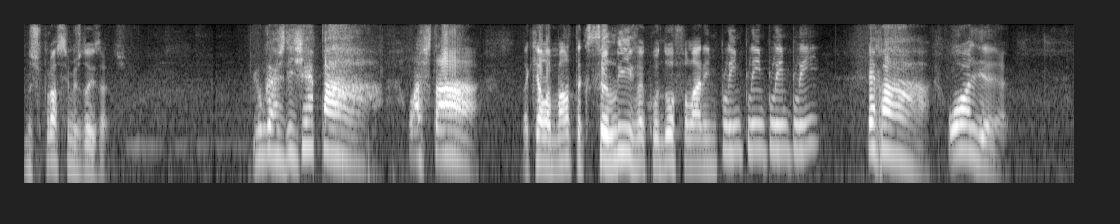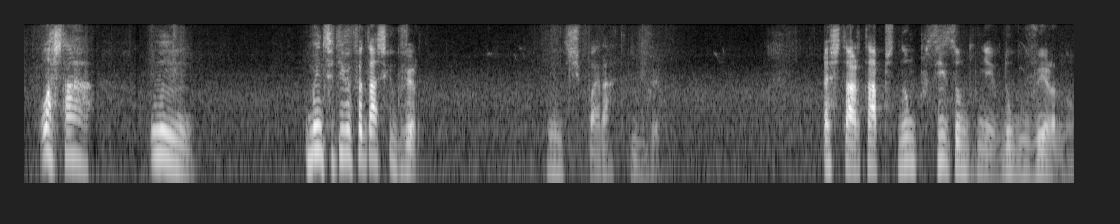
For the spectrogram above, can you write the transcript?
nos próximos dois anos. E um gajo diz: epá, lá está, aquela malta que saliva quando ouve falar em plim, plim, plim, plim. Epá, olha, lá está, um, uma iniciativa fantástica do governo. Um disparate do governo. As startups não precisam de dinheiro do governo,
